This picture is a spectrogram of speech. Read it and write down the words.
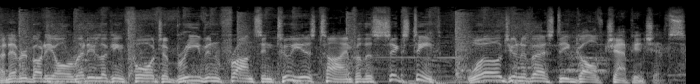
And everybody already looking forward to Brive in France in two years' time for the 16th World University Golf Championships.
